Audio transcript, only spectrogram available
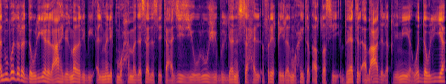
المبادرة الدولية للعاهل المغربي الملك محمد السادس لتعزيز ولوج بلدان الساحل الإفريقي إلى المحيط الأطلسي ذات الأبعاد الإقليمية والدولية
